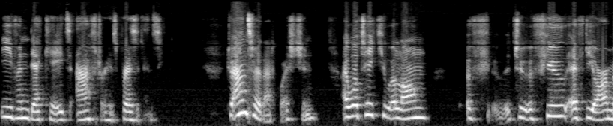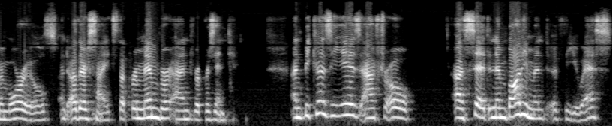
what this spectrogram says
even decades after his presidency? To answer that question, I will take you along to a few FDR memorials and other sites that remember and represent him. And because he is, after all, as said, an embodiment of the US,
